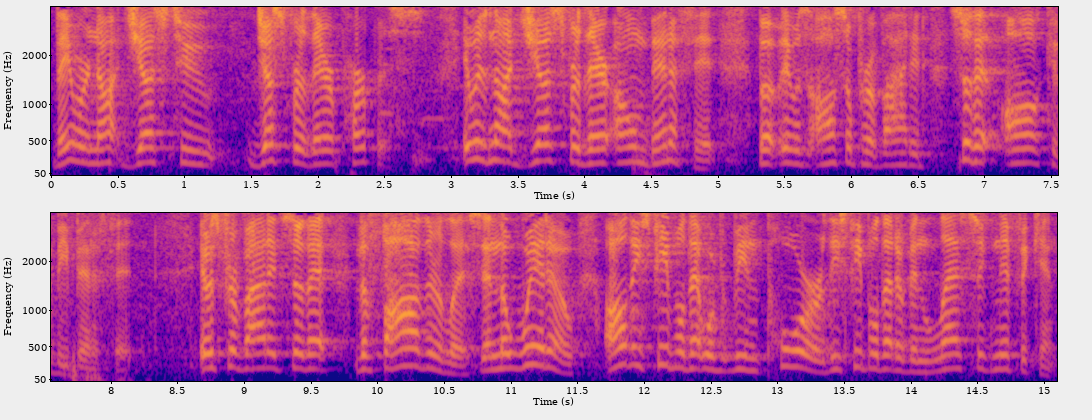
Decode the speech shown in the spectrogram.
they were not just to just for their purpose. It was not just for their own benefit, but it was also provided so that all could be benefit. It was provided so that the fatherless and the widow, all these people that were being poorer, these people that have been less significant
